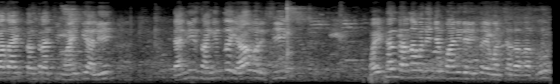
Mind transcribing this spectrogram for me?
धक्कादायक तंत्राची माहिती आली. त्यांनी सांगितलं या वर्षी पैठण धरणामध्ये जे पाणी द्यायचं आहे वरच्या धरणातून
